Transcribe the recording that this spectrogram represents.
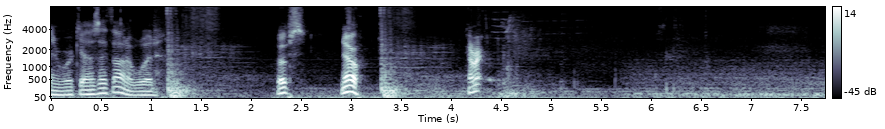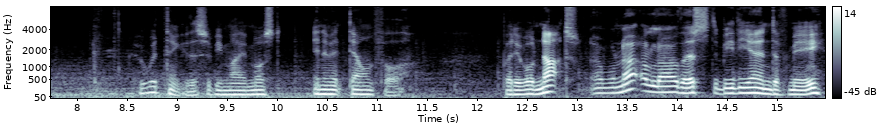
Didn't work out as I thought it would. Whoops. No! Come here! Who would think this would be my most intimate downfall? But it will not. I will not allow this to be the end of me.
